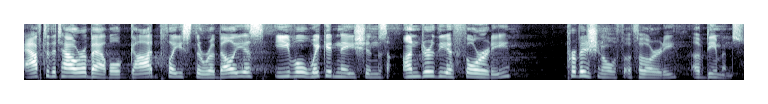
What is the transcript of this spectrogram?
after the Tower of Babel, God placed the rebellious, evil, wicked nations under the authority, provisional authority, of demons.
